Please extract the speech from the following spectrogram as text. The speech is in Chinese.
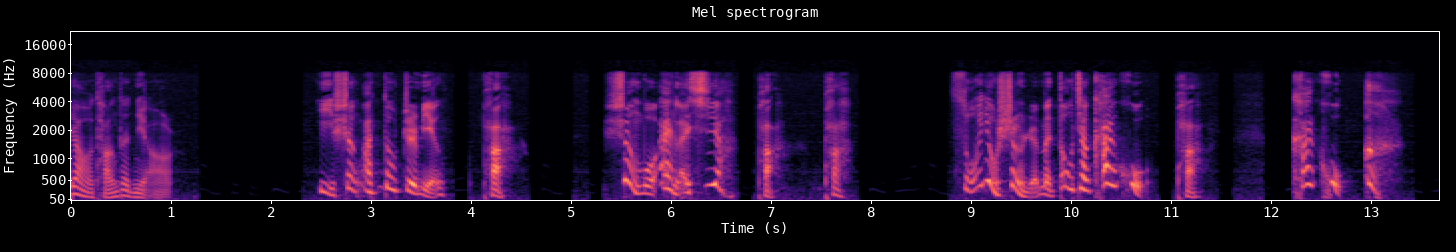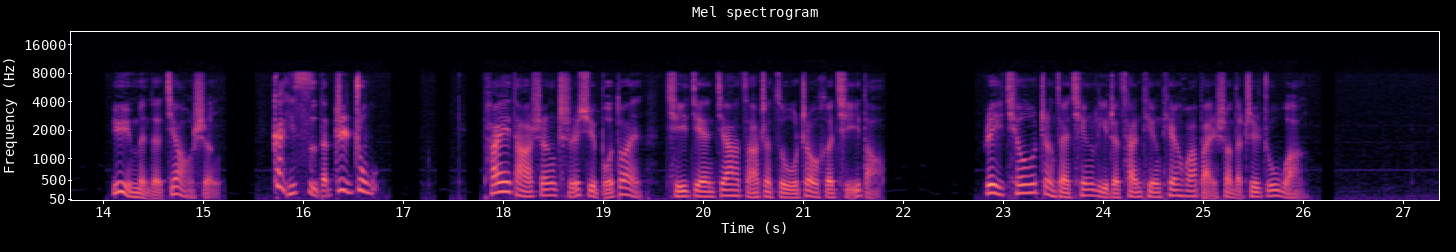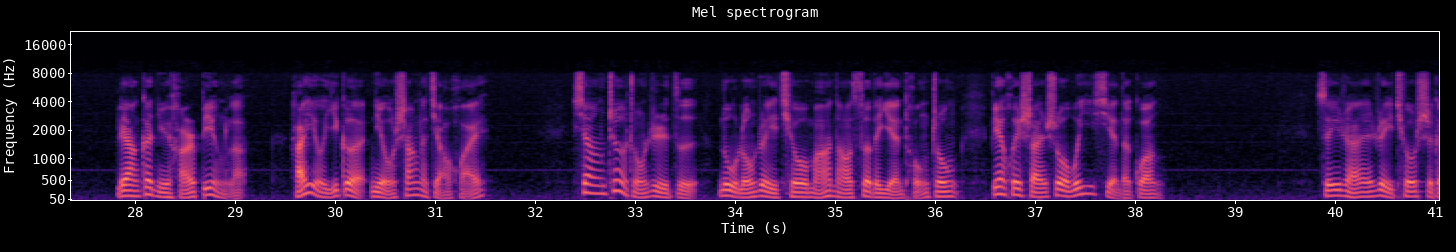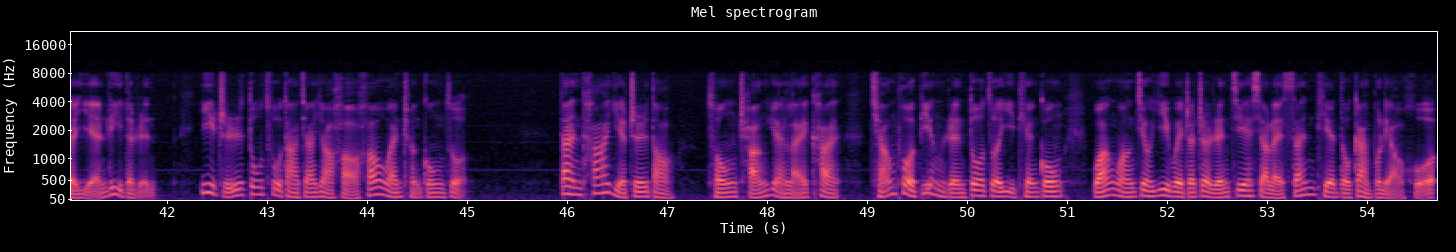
教堂的鸟。以圣安东之名，啪！圣母艾莱西亚，啪啪！所有圣人们都将看护，啪！看护啊！郁闷的叫声，该死的蜘蛛！拍打声持续不断，其间夹杂着诅咒和祈祷。瑞秋正在清理着餐厅天花板上的蜘蛛网。两个女孩病了，还有一个扭伤了脚踝。像这种日子，怒龙瑞秋玛瑙色的眼瞳中便会闪烁危险的光。虽然瑞秋是个严厉的人，一直督促大家要好好完成工作，但他也知道，从长远来看，强迫病人多做一天工，往往就意味着这人接下来三天都干不了活。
